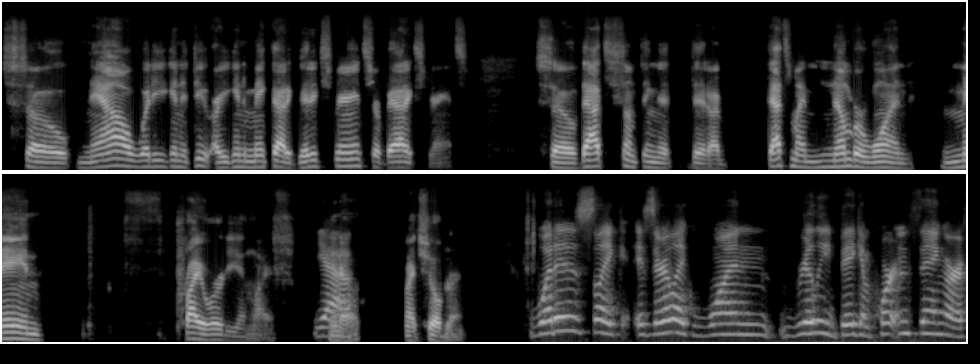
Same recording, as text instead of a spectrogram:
So now, what are you going to do? Are you going to make that a good experience or a bad experience? So that's something that that I that's my number one main priority in life. Yeah. You know, my children. What is like, is there like one really big important thing or a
